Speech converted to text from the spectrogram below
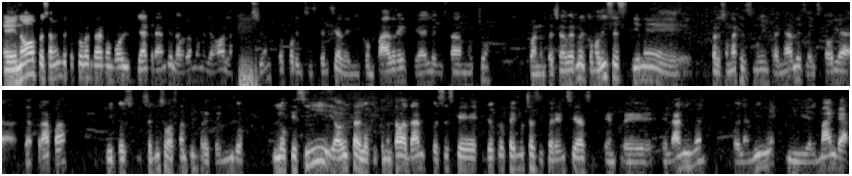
Eh, no, pues a mí me tocó ver Dragon Ball ya grande, la verdad no me llamaba la atención, fue por insistencia de mi compadre, que a él le gustaba mucho cuando empecé a verlo, y como dices, tiene personajes muy entrañables, la historia te atrapa, y pues se me hizo bastante entretenido. Lo que sí, ahorita de lo que comentaba Dan, pues es que yo creo que hay muchas diferencias entre el anime, o el anime, y el manga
